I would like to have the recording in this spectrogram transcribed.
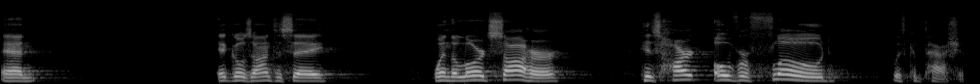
And it goes on to say, when the Lord saw her, his heart overflowed with compassion.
